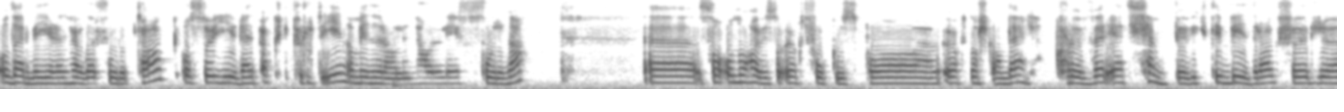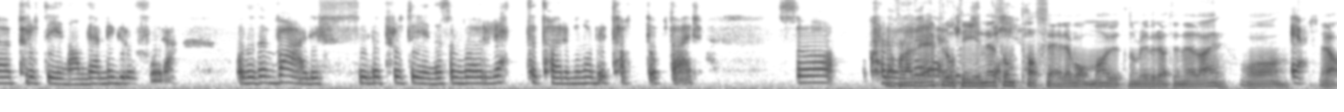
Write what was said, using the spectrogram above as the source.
og Dermed gir den høyere fôropptak. Og så gir den økt protein og mineralinnhold i fôringa. Uh, så, og nå har vi så økt fokus på økt norskandel. Kløver er et kjempeviktig bidrag for uh, proteinandelen i grovfòret. Og det er det verdifulle proteinet som går rett til tarmen og blir tatt opp der. Så kløver ja, for det er det proteinet som passerer vomma uten å bli brøt ned der? Og, ja. ja.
